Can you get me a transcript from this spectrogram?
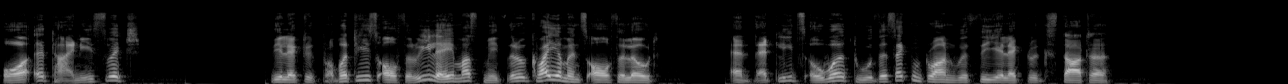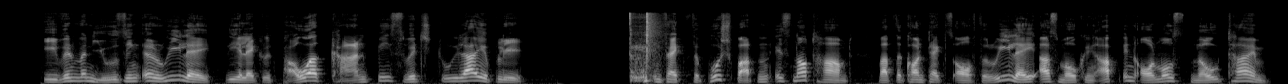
or a tiny switch. The electric properties of the relay must meet the requirements of the load, and that leads over to the second run with the electric starter. Even when using a relay, the electric power can't be switched reliably. In fact the push button is not harmed, but the contacts of the relay are smoking up in almost no time.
